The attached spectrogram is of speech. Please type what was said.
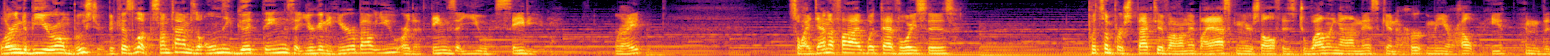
Learn to be your own booster because look, sometimes the only good things that you're going to hear about you are the things that you say to you, right? So identify what that voice is. Put some perspective on it by asking yourself, is dwelling on this going to hurt me or help me? And the,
